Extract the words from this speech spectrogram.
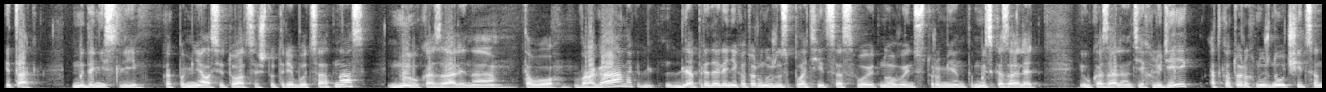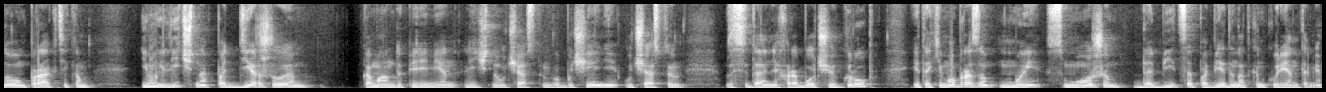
Итак, мы донесли, как поменялась ситуация, что требуется от нас. Мы указали на того врага, для преодоления которого нужно сплотиться, освоить новые инструменты. Мы сказали и указали на тех людей, от которых нужно учиться новым практикам. И мы лично поддерживаем команду перемен, лично участвуем в обучении, участвуем в заседаниях рабочих групп. И таким образом мы сможем добиться победы над конкурентами.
